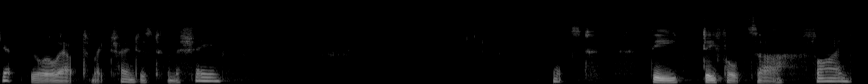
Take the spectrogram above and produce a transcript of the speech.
Yep, we'll allow it to make changes to the machine. Next, the defaults are fine.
